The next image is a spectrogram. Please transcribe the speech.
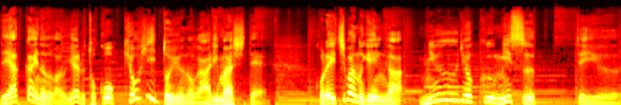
で、厄介なのが、いわゆる渡航拒否というのがありまして、これ一番の原因が入力ミスっていう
